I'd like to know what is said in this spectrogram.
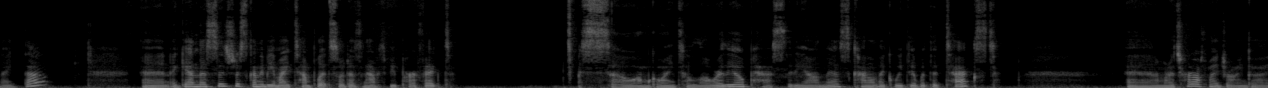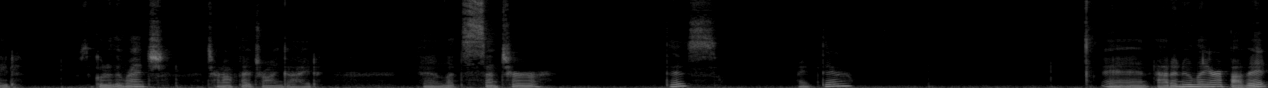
Like that. And again, this is just going to be my template, so it doesn't have to be perfect. So I'm going to lower the opacity on this, kind of like we did with the text. And I'm going to turn off my drawing guide. So go to the wrench, turn off that drawing guide. And let's center this right there. And add a new layer above it.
